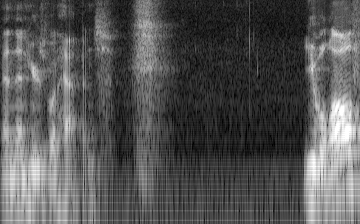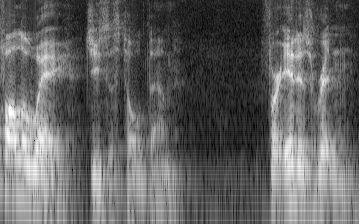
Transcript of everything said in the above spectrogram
and then here's what happens. You will all fall away, Jesus told them, for it is written,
